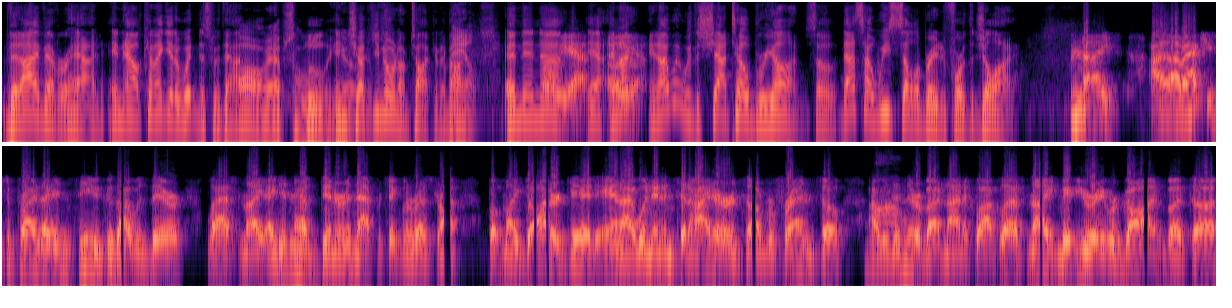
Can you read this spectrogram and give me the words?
that I've ever had. And Al, can I get a witness with that? Oh, absolutely. And Yeah. Chuck, you know what I'm talking about. Nails. And then, uh, Oh, yeah. yeah, and Oh, I yeah. and I went with the Chateaubriand. So that's how we celebrated Fourth of July. Nice. I, I'm actually surprised I didn't see you because I was there last night. I didn't have dinner in that particular restaurant, but my daughter did, and I went in and said hi to her and some of her friends. So I was in there about nine o'clock last night. Maybe you already were gone, but uh,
